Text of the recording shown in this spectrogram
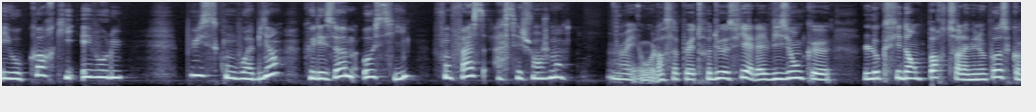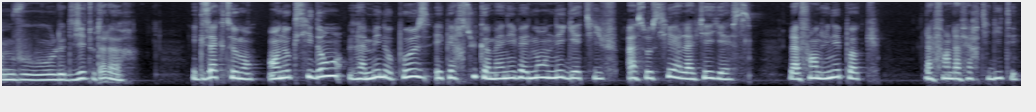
et au corps qui évolue, puisqu'on voit bien que les hommes aussi font face à ces changements. Oui, ou alors ça peut être dû aussi à la vision que l'Occident porte sur la ménopause, comme vous le disiez tout à l'heure. Exactement. En Occident, la ménopause est perçue comme un événement négatif associé à la vieillesse, la fin d'une époque, la fin de la fertilité.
